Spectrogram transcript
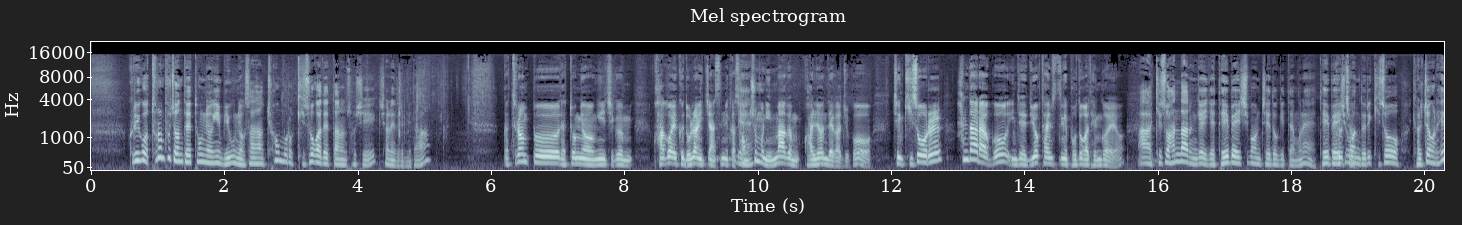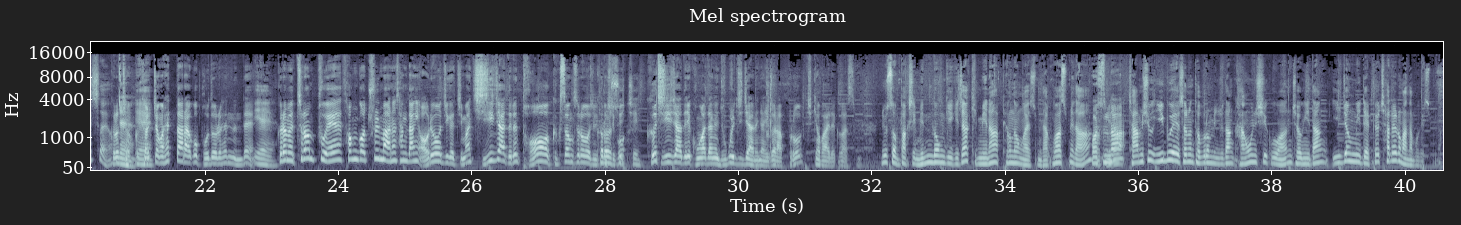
그리고 트럼프 전 대통령이 미국 역사상 처음으로 기소가 됐다는 소식 전해드립니다. 그러니까 트럼프 대통령이 지금 과거에 그 논란 있지 않습니까? 예. 성추문 입막음 관련돼 가지고 지금 기소를 한다라고 이제 뉴욕 타임스 등에 보도가 된 거예요. 아 기소한다는 게 이게 대배심원 제도기 때문에 대배 그렇죠. 심원들이 기소 결정을 했어요. 그렇죠. 네. 그 예. 결정을 했다라고 보도를 했는데 예. 그러면 트럼프의 선거 출마는 상당히 어려워지겠지만 지지자들은 더 극성스러워질 것이고 있지. 그 지지자들이 공화당에 누굴 지지하느냐 이걸 앞으로 지켜봐야 될 것 같습니다. 뉴스 unboxing 민동기 기자 김민아 평론가였습니다. 고맙습니다. 고맙습니다. 잠시 후 2부에서는 더불어민주당 강훈식 의원, 정의당 이정미 대표 차례로 만나보겠습니다.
